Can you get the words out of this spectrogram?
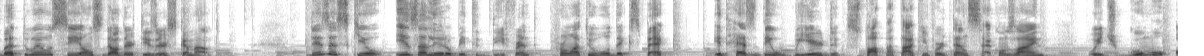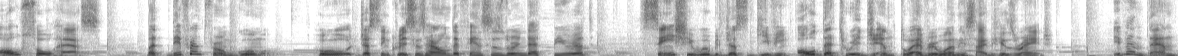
But we'll see once the other teasers come out. This skill is a little bit different from what you would expect. It has the weird stop attacking for 10 seconds line, which Gumu also has. But different from Gumu, who just increases her own defenses during that period, Senshi will be just giving all that regen to everyone inside his range. Even then,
